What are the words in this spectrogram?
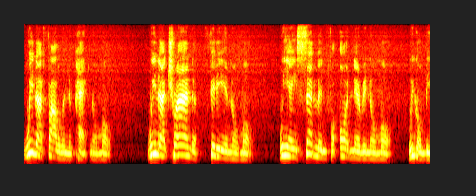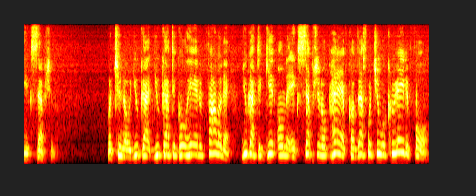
we not following the pack no more. we not trying to fit in no more. We ain't settling for ordinary no more. We're gonna be exceptional. But you know, you got you got to go ahead and follow that. You got to get on the exceptional path because that's what you were created for.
